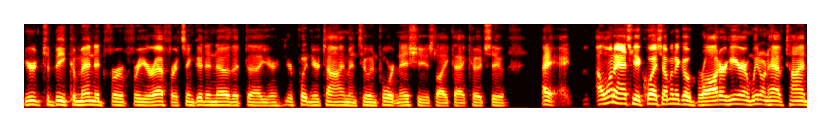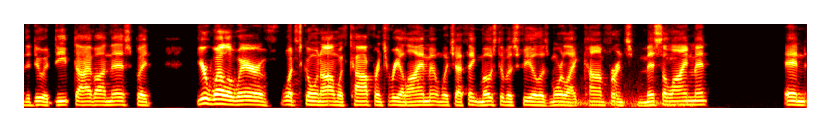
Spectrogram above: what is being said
You're to be commended for for your efforts, and good to know that uh, you're you're putting your time into important issues like that, Coach Sue. I I, I want to ask you a question. I'm going to go broader here, and we don't have time to do a deep dive on this, but you're well aware of what's going on with conference realignment, which I think most of us feel is more like conference misalignment. And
